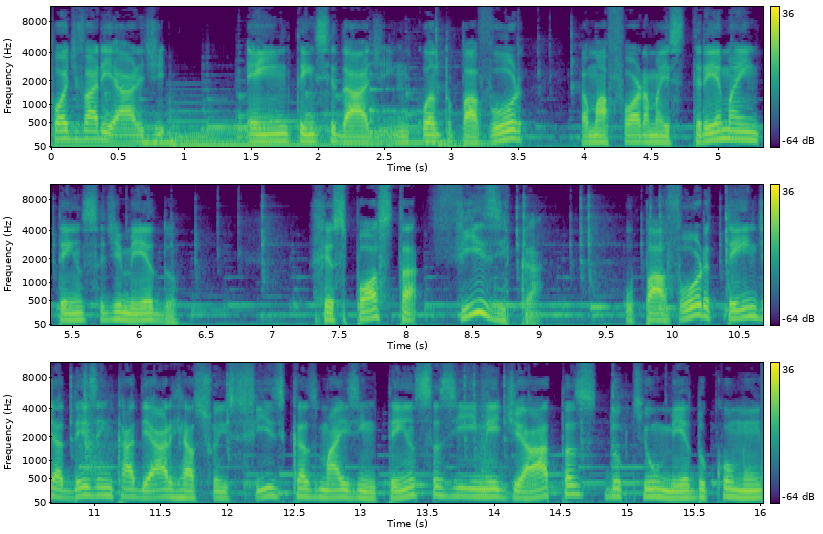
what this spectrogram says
pode variar de, em intensidade, enquanto o pavor é uma forma extrema e intensa de medo. Resposta física: o pavor tende a desencadear reações físicas mais intensas e imediatas do que o medo comum.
